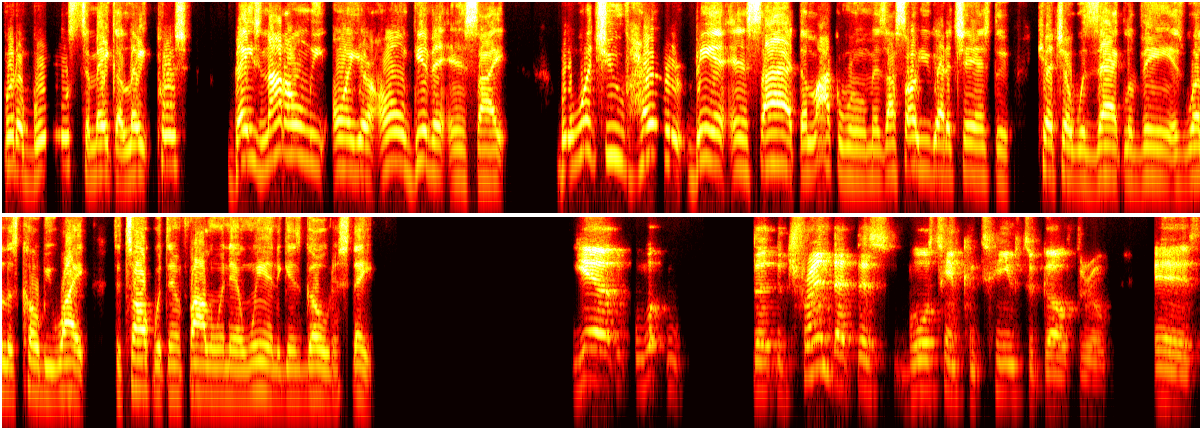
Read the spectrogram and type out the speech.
for the Bulls to make a late push based not only on your own given insight, but what you've heard being inside the locker room. As I saw you got a chance to catch up with Zach LaVine as well as Coby White to talk with them following their win against Golden State. Yeah, the the trend that this Bulls team continues to go through is,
